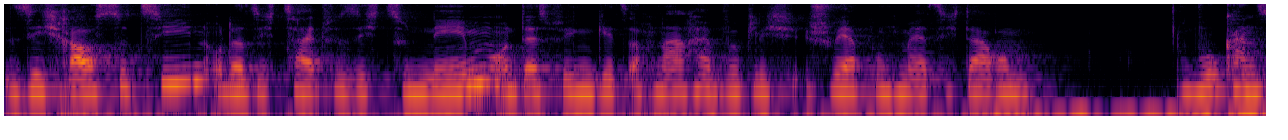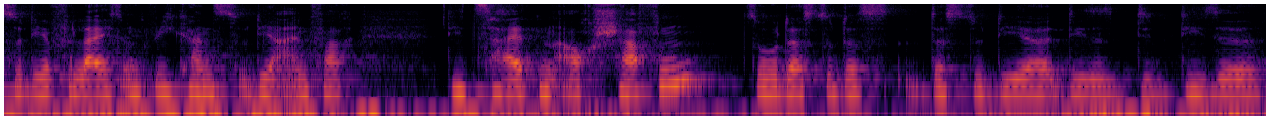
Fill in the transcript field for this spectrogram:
sich rauszuziehen oder sich Zeit für sich zu nehmen. Und deswegen geht es auch nachher wirklich schwerpunktmäßig darum, wo kannst du dir vielleicht und wie kannst du dir einfach die Zeiten auch schaffen, so dass du das, dass du dir diese, die, diese,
